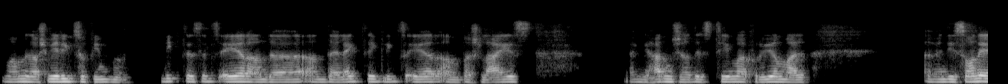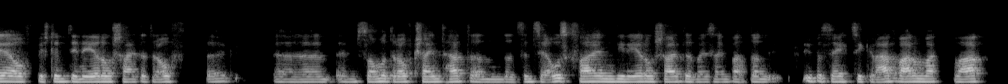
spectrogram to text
momentan schwierig zu finden. Liegt es jetzt eher an der, an der Elektrik, liegt es eher am Verschleiß? Wir hatten schon das Thema früher mal, wenn die Sonne auf bestimmte Näherungsschalter drauf äh, äh, im Sommer drauf gescheint hat, dann, dann, sind sie ausgefallen, die Näherungsschalter, weil es einfach dann über 60 Grad warm war.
